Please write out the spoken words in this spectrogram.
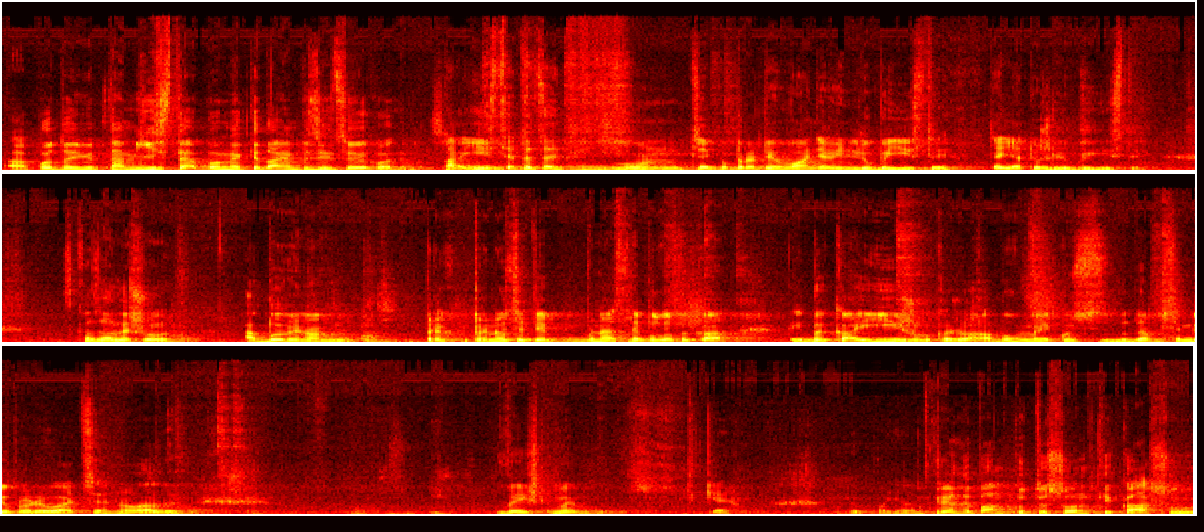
А подають нам їсти, або ми кидаємо позицію і ходимо. А їсти то це вон, цей побратим Ваня, він любить їсти. Та я теж люблю їсти. Сказали, що або ви нам при- приносите, у нас не було бика, і бика і їжу, кажу, або ми якось будемо самі прориватися. Ну, але вийшли ми таке. Ви поняли. Відкрили банку тушонки, кашу,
